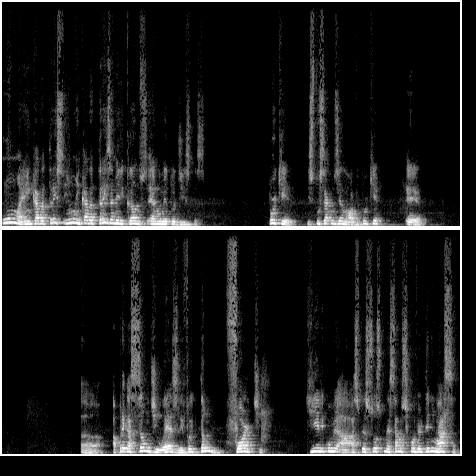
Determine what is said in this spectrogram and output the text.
uma em cada três, um em cada três americanos eram metodistas. Por quê? Isso no século XIX. Porque é, a, a pregação de Wesley foi tão forte que ele, as pessoas começaram a se converter em massa.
